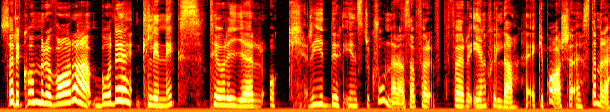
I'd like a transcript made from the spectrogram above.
Så det kommer att vara både clinics, teorier och ridinstruktioner alltså för, för enskilda ekipage, stämmer det?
